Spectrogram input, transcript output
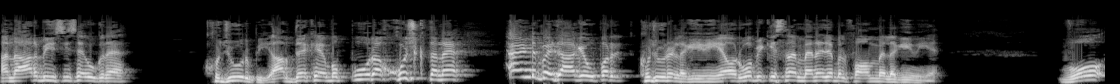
انار بھی اسی سے اگ رہا ہے۔ کھجور بھی۔ آپ دیکھیں وہ پورا خشک تن ہے اینڈ پہ جا کے اوپر کھجوریں لگی ہوئی ہیں اور وہ بھی کس طرح مینیجبل فارم میں لگی ہوئی ہیں۔ وہ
